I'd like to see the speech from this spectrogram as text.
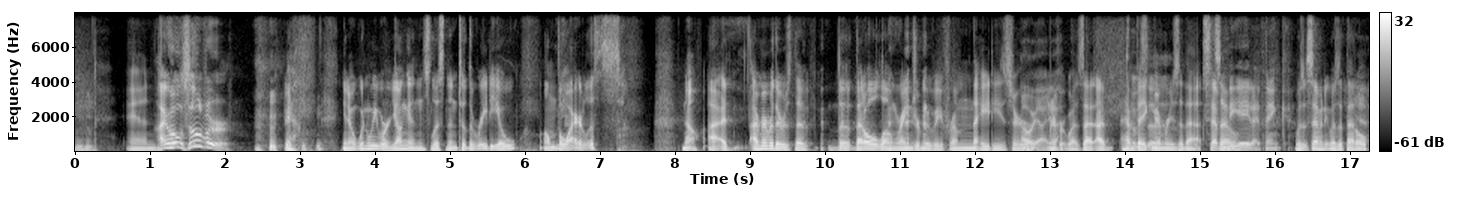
mm-hmm. and I hold silver. yeah, you know, when we were youngins listening to the radio on the wireless. No, I I remember there was the, the that old Lone Ranger movie from the eighties or Oh, yeah, whatever yeah. it was. That I have It was, vague uh, memories of that. So- Seventy eight, I think. was it seventy? Was it that old?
